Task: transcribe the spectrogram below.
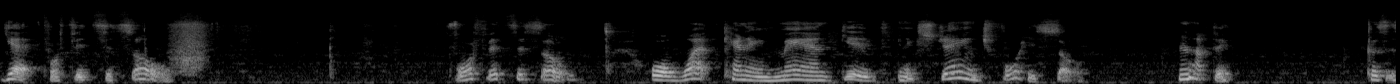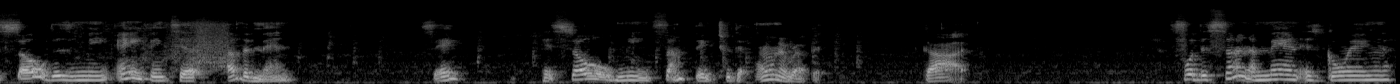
yet forfeits his soul? Forfeits his soul. Or what can a man give in exchange for his soul? Nothing. Because his soul doesn't mean anything to other men. See? His soul means something to the owner of it God. For the Son of Man is going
